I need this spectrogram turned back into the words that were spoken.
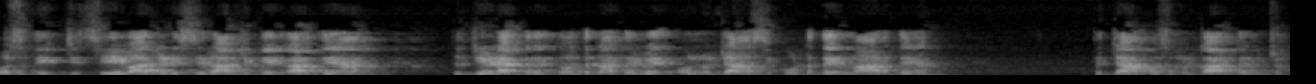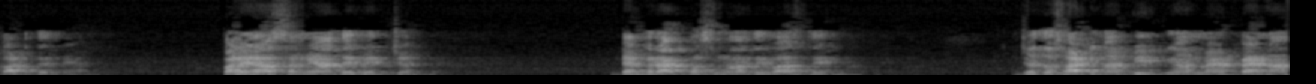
ਉਸ ਦੀ ਸੇਵਾ ਜਿਹੜੀ ਸੀ ਰੱਜ ਕੇ ਕਰਦੇ ਆ, ਤੇ ਜਿਹੜਾ ਕਦੇ ਦੁੱਧ ਨਾ ਦੇਵੇ, ਉਹਨੂੰ ਜਾਂ ਅਸੀਂ ਕੁੱਟਦੇ ਮਾਰਦੇ ਆ, ਤੇ ਜਾਂ ਉਸ ਨੂੰ ਘਰ ਦੇ ਵਿੱਚੋਂ ਕੱਢ ਦਿੰਦੇ ਆ। ਭਲਿਆ ਸਮਿਆਂ ਦੇ ਵਿੱਚ ਡੰਗਰਾ, ਪਸ਼ੂਆਂ ਦੇ ਵਾਸਤੇ। ਜਦੋਂ ਸਾਡੀਆਂ ਬੀਬੀਆਂ, ਮੈਂ, ਭੈਣਾਂ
